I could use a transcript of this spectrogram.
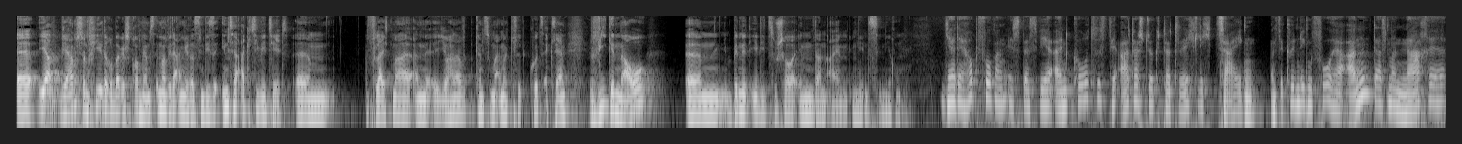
Äh, ja, wir haben schon viel darüber gesprochen, wir haben es immer wieder angerissen, diese Interaktivität. Ähm, vielleicht mal an äh, Johanna, kannst du mal einmal kurz erklären, wie genau ähm, bindet ihr die ZuschauerInnen dann ein in die Inszenierung? Ja, der Hauptvorgang ist, dass wir ein kurzes Theaterstück tatsächlich zeigen. Und wir kündigen vorher an, dass man nachher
